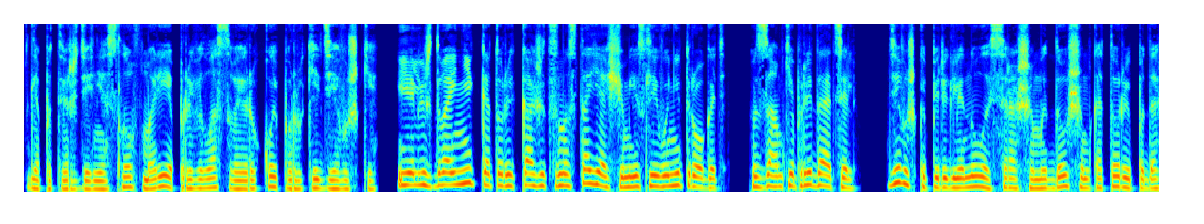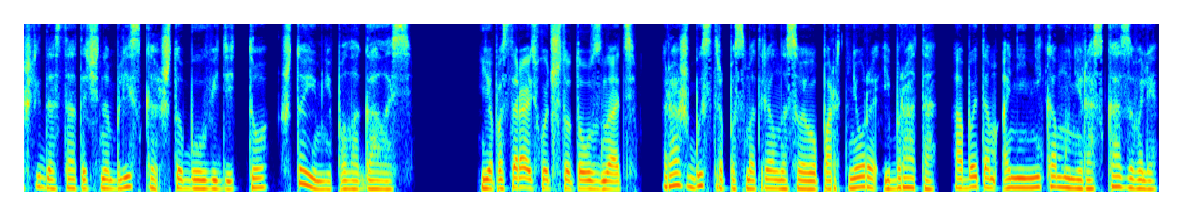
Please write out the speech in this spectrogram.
Для подтверждения слов Мария провела своей рукой по руке девушки. «Я лишь двойник, который кажется настоящим, если его не трогать. В замке предатель». Девушка переглянулась с Рашем и Дошем, которые подошли достаточно близко, чтобы увидеть то, что им не полагалось. Я постараюсь хоть что-то узнать». Раш быстро посмотрел на своего партнера и брата. Об этом они никому не рассказывали,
